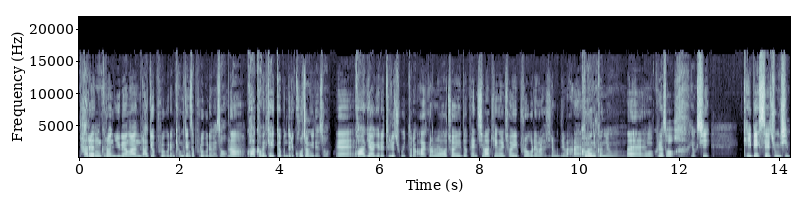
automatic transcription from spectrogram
다른 그런 유명한 라디오 프로그램 경쟁사 프로그램에서 어. 과학 커뮤니케이터 분들이 고정이 돼서 예. 과학 이야기를 들려주고 있더라고요. 아, 그럼요. 저희도 벤치마킹을 저희 프로그램을 하시는 분들이 많아요. 그러니까요. 네. 어, 그래서 하, 역시 KBS의 중심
